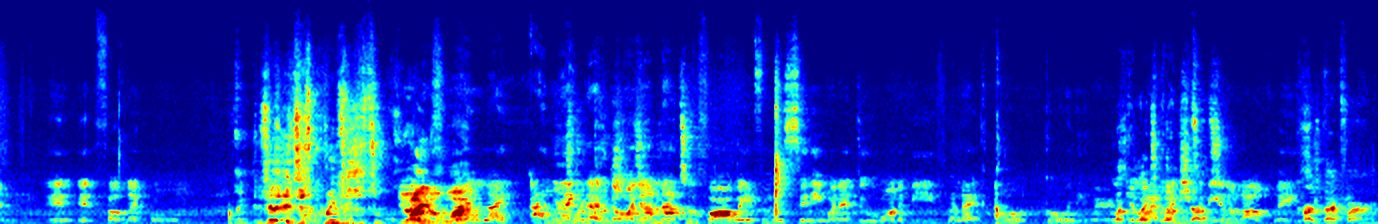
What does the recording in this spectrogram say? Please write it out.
and it, it felt like home. It's just, it's just Queens is just too Yo, quiet. you know what? I like I like like that though, and. I'm not too far away from the city when I do want to be. But like, I don't go anywhere. Lucky so likes why do I to gunshots be in a loud place? Cars backfiring.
